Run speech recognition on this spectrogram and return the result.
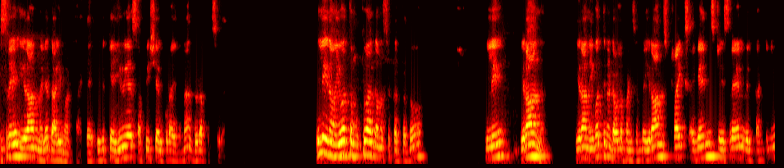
ಇಸ್ರೇಲ್, ಇರಾನ್ ಮೇಲೆ ದಾಳಿ ಮಾಡ್ತಾ ಇದೆ ಇದಕ್ಕೆ ಯು ಎಸ್ ಅಫಿಷಿಯಲ್ ಕೂಡ ಇದನ್ನ ದೃಢಪಡಿಸಿದ್ದಾರೆ ಇಲ್ಲಿ ನಾವು ಇವತ್ತು ಮುಖ್ಯವಾಗಿ ಗಮನಿಸತಕ್ಕಂಥದ್ದು, ಇಲ್ಲಿ ಇರಾನ್ ಇರಾನ್ ಇವತ್ತಿನ ಡೆವಲಪ್ಮೆಂಟ್ಸ್ ಅಂದ್ರೆ Iran strikes against Israel will continue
